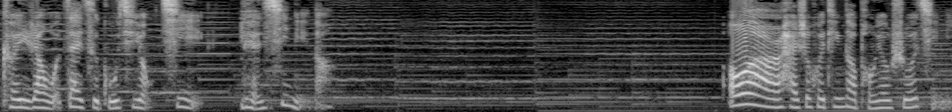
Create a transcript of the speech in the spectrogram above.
可以让我再次鼓起勇气联系你呢？偶尔还是会听到朋友说起你，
